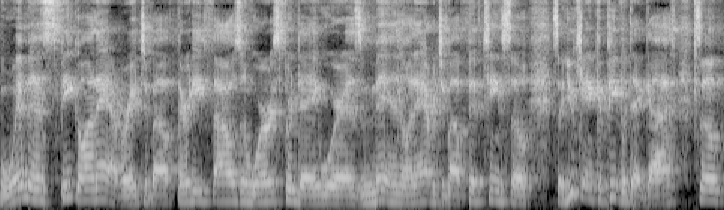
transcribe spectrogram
women speak on average about 30,000 words per day, whereas men on average about 15. So, so you can't compete with that, guys. So,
